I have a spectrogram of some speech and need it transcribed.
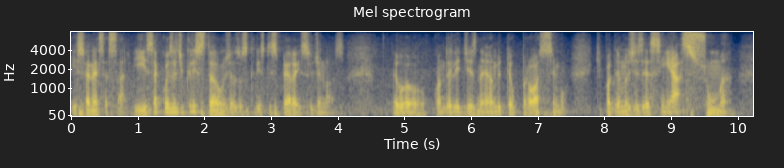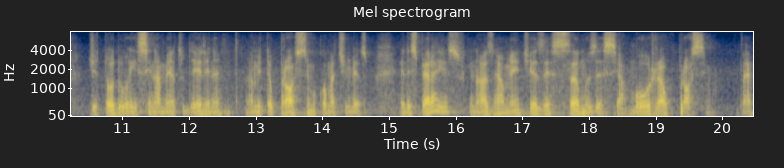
Isso é necessário. E isso é coisa de cristão. Jesus Cristo espera isso de nós. Eu, quando ele diz, né, ame o teu próximo, que podemos dizer assim, é a suma de todo o ensinamento dele, né? Ame teu próximo como a ti mesmo. Ele espera isso, que nós realmente exerçamos esse amor ao próximo, né?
